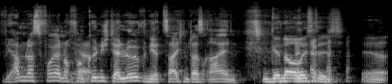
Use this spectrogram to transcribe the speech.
Wir haben das Feuer noch vom ja. König der Löwen, hier zeichnet das rein. Genau, richtig. ja.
